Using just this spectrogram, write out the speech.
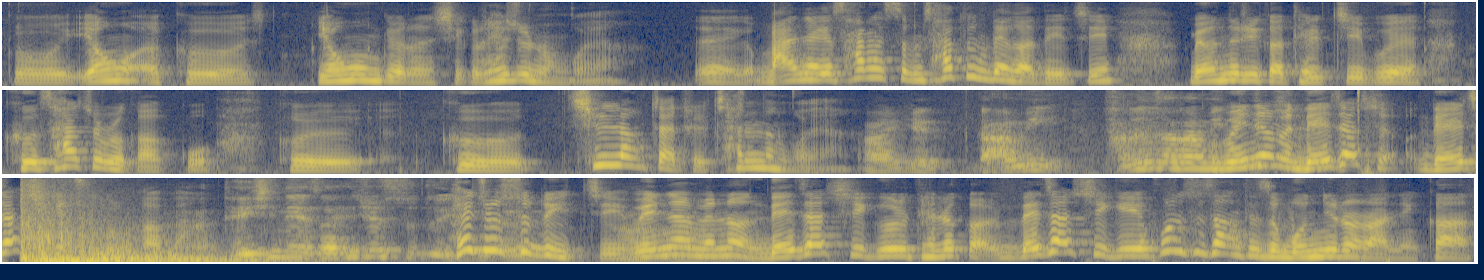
그 영, 그 영혼 결혼식을 해주는 거야. 예, 만약에 살았으면 사돈대가 되지 며느리가 될 집에 그 사주를 갖고 그, 그 신랑 자리를 찾는 거야. 아 이게 남이 다른 사람이 왜냐면 내 자식 내 자식이 죽을까 봐. 대신, 대신해서 해줄 수도 있는 해줄 수도 있지. 아. 왜냐면은 내 자식을 데려가 내 자식이 혼수 상태에서 못 일어나니까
